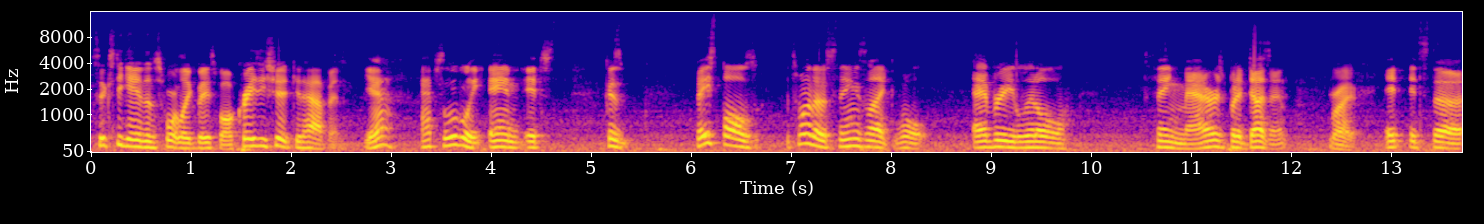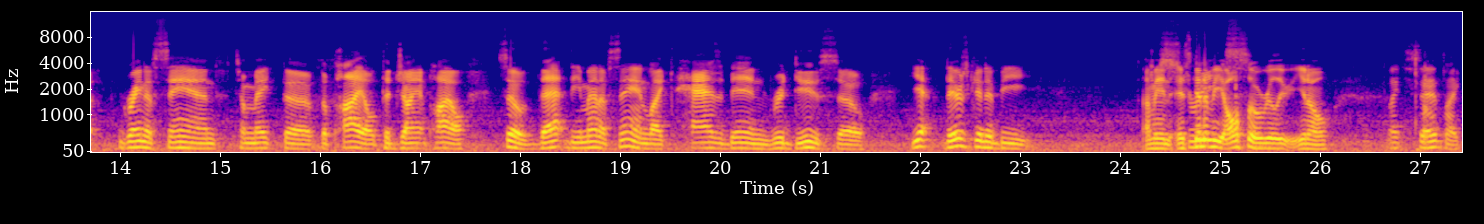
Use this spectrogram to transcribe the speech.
60 games in a sport like baseball, crazy shit could happen. Yeah, absolutely. And it's because baseball's it's one of those things like well, every little thing matters, but it doesn't. Right. It it's the grain of sand to make the the pile, the giant pile. So that the amount of sand like has been reduced. So yeah, there's gonna be I mean, it's going to be also really, you know, like you said, like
